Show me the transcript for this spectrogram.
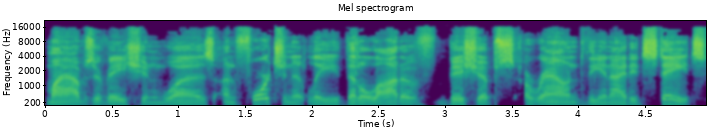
my observation was unfortunately that a lot of bishops around the United States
